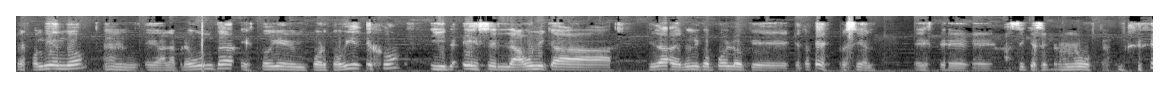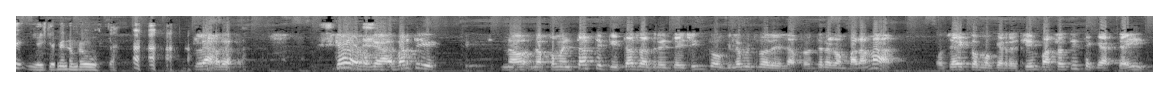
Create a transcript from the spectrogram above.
respondiendo eh, a la pregunta, estoy en Puerto Viejo y es la única ciudad, el único pueblo que, toqué recién. Este, así que es el que más me gusta y el que menos me gusta. claro, claro, porque aparte no, nos comentaste que estás a 35 kilómetros de la frontera con Panamá. O sea, es como que recién pasaste y te quedaste ahí.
